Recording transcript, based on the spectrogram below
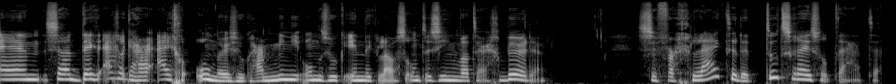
En ze deed eigenlijk haar eigen onderzoek, haar mini-onderzoek in de klas om te zien wat er gebeurde. Ze vergelijkte de toetsresultaten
